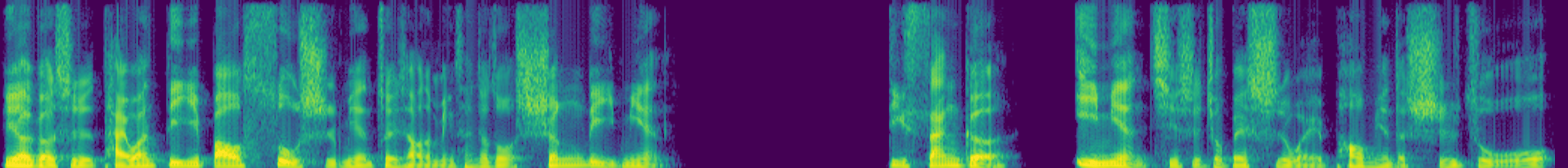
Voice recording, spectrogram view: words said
第二个是台湾第一包素食面，最早的名称叫做生力面。第三个意面其实就被视为泡面的始祖。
